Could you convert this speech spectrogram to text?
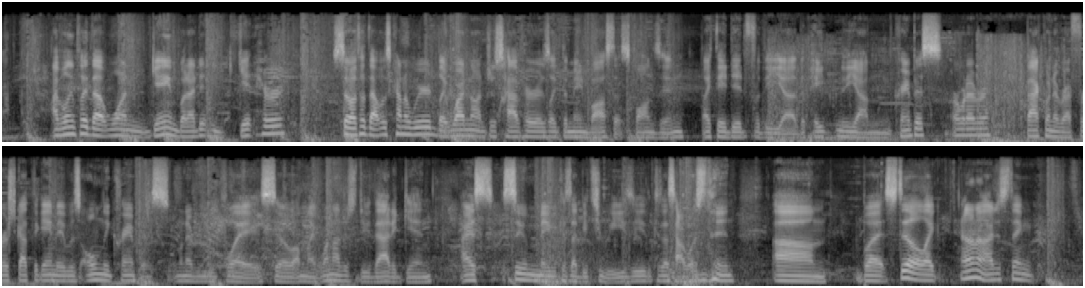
I've only played that one game, but I didn't get her. So I thought that was kind of weird. Like, why not just have her as like the main boss that spawns in, like they did for the uh, the the um, Krampus or whatever. Back whenever I first got the game, it was only Krampus whenever you play. So I'm like, why not just do that again? I assume maybe because that'd be too easy, because that's how it was then. Um, but still, like, I don't know. I just think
